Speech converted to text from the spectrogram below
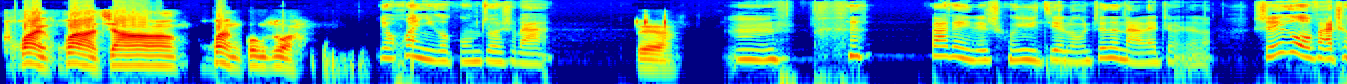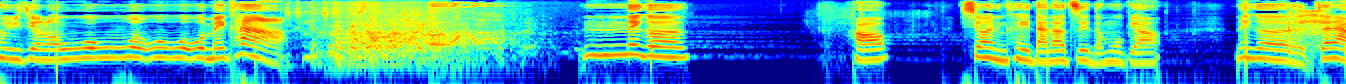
换换家，换工作。要换一个工作是吧？对。嗯，发给你的成语接龙真的拿来整人了。谁给我发成语接龙？我我我我我没看啊。嗯，那个好，希望你可以达到自己的目标。那个咱俩，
